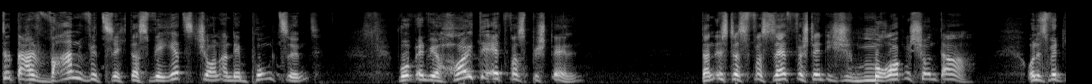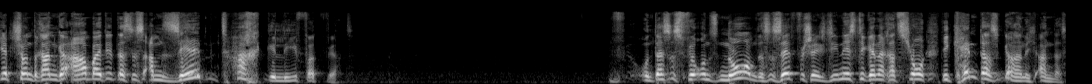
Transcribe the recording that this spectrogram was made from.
total wahnwitzig, dass wir jetzt schon an dem Punkt sind, wo wenn wir heute etwas bestellen, dann ist das selbstverständlich morgen schon da. Und es wird jetzt schon daran gearbeitet, dass es am selben Tag geliefert wird. Und das ist für uns Norm, das ist selbstverständlich. Die nächste Generation, die kennt das gar nicht anders.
